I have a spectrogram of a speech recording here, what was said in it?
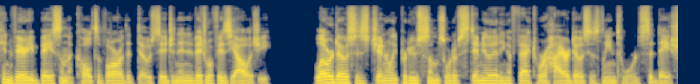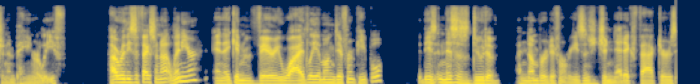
can vary based on the cultivar, the dosage, and the individual physiology. Lower doses generally produce some sort of stimulating effect, where higher doses lean towards sedation and pain relief. However, these effects are not linear and they can vary widely among different people. These, and this is due to a number of different reasons genetic factors,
